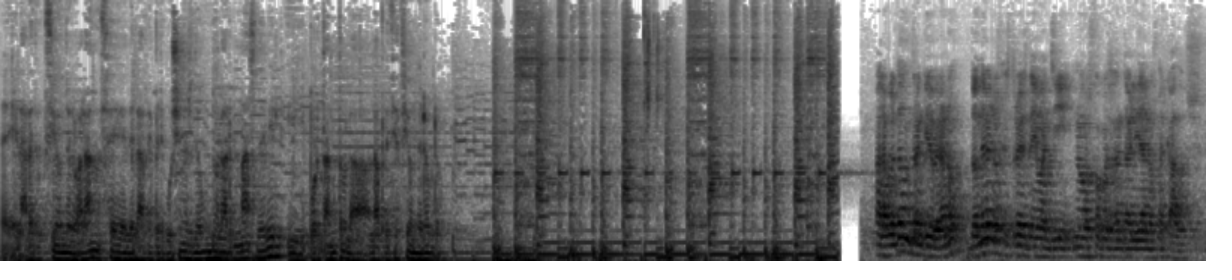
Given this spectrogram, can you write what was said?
de la reducción del balance, de las repercusiones de un dólar más débil y, por tanto, la, la apreciación del oro. A la vuelta de un tranquilo verano, ¿dónde ven los gestores de M&G nuevos focos de rentabilidad en los mercados?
